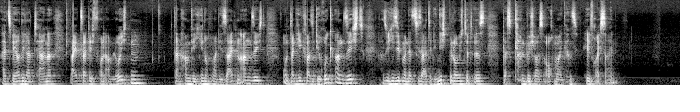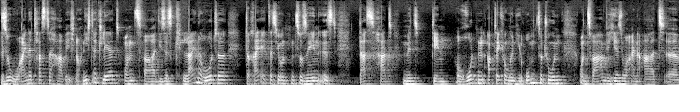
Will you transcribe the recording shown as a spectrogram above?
als wäre die Laterne beidseitig voll am Leuchten. Dann haben wir hier nochmal die Seitenansicht und dann hier quasi die Rückansicht. Also hier sieht man jetzt die Seite, die nicht beleuchtet ist. Das kann durchaus auch mal ganz hilfreich sein. So, eine Taste habe ich noch nicht erklärt und zwar dieses kleine rote Dreieck, das hier unten zu sehen ist. Das hat mit den roten Abdeckungen hier oben zu tun. Und zwar haben wir hier so eine Art äh,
